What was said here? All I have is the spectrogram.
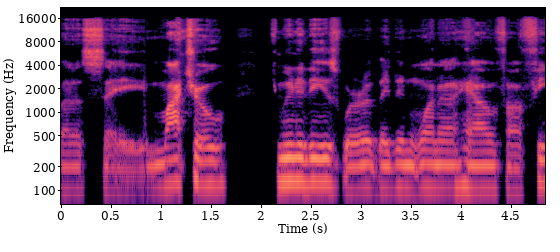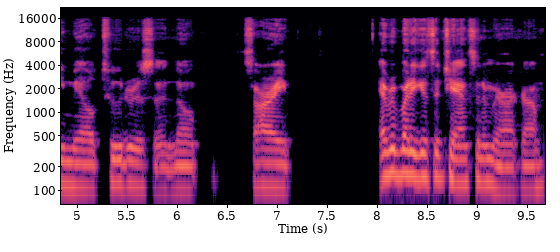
let us say, macho communities where they didn't want to have uh, female tutors. And no, sorry, everybody gets a chance in America.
